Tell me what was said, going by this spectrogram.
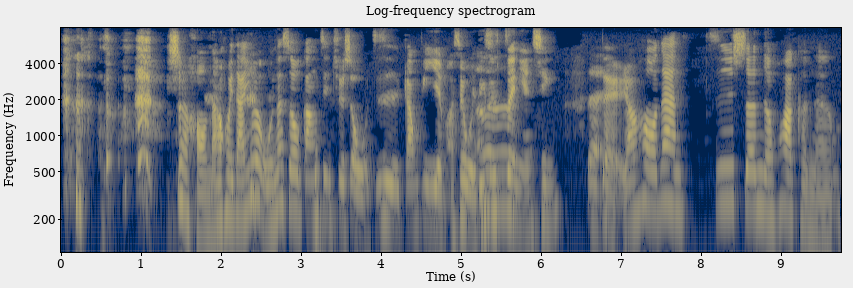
是好难回答，因为我那时候刚进去的时候，我就是刚毕业嘛，所以我一定是最年轻。对对，然后但资深的话，可能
